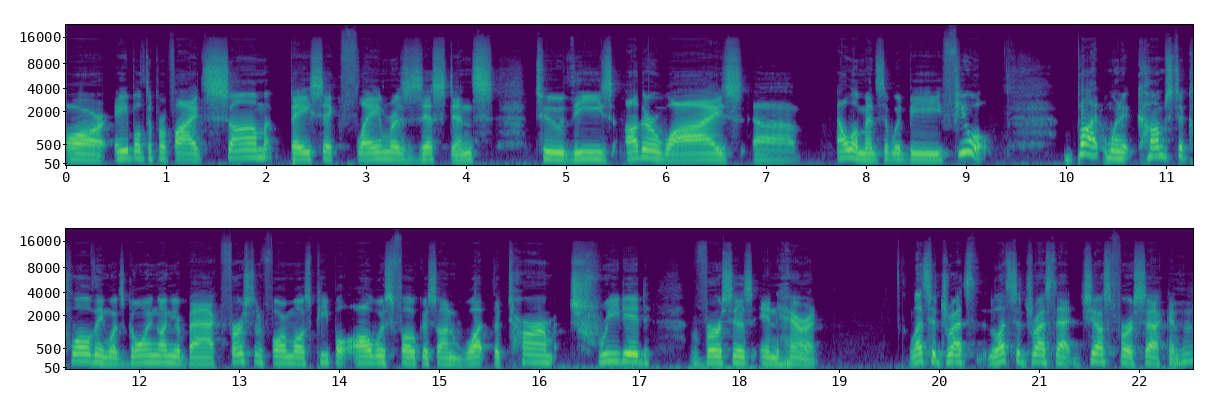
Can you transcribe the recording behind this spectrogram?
are able to provide some basic flame resistance to these otherwise uh, elements that would be fuel. But when it comes to clothing, what's going on your back, first and foremost, people always focus on what the term treated versus inherent. Let's address let's address that just for a 2nd mm-hmm.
